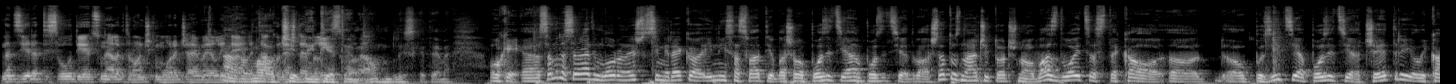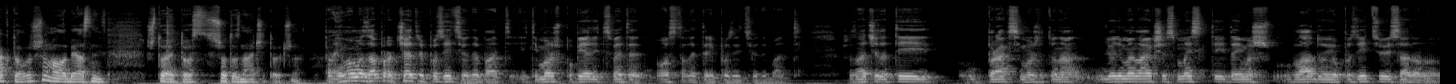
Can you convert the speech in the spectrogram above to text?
nadzirati svoju djecu na elektroničkim uređajima ili ne, ili malo tako nešto je blisko. teme, da. bliske teme. Ok, a, samo da se vratim, Loro, nešto si mi rekao i nisam shvatio, baš ovo pozicija 1, pozicija 2. Šta to znači točno? Vas dvojica ste kao a, opozicija, pozicija 4 ili kako to? Što malo objasniti što je to, što to znači točno? Pa imamo zapravo četiri pozicije u debati i ti moraš pobijediti sve te ostale tri pozicije u debati. Što znači da ti u praksi možda to na, ljudima je najlakše smisliti da imaš vladu i opoziciju i sad ono,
